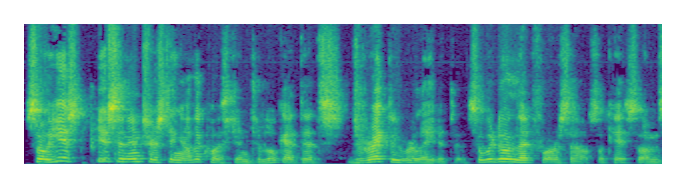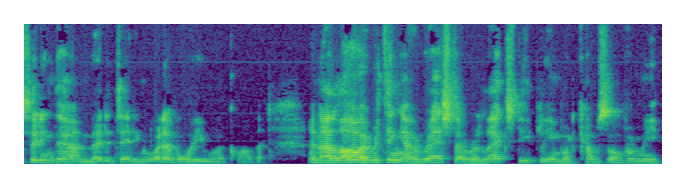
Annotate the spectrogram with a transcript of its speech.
So here's here's an interesting other question to look at that's directly related to it. So we're doing that for ourselves, okay? So I'm sitting there, I'm meditating, or whatever way you want to call that, and I allow everything. I rest, I relax deeply, and what comes over me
